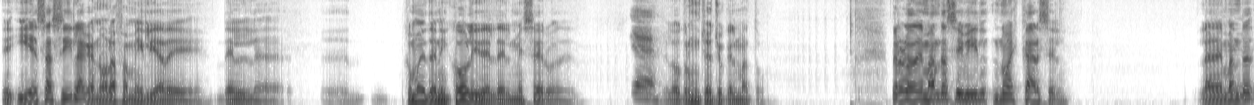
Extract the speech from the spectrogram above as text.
y esa sí la ganó la familia de, del. eh, ¿Cómo es? De Nicole y del, del mesero, yeah. del otro muchacho que él mató. Pero la demanda civil no es cárcel. La demanda,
